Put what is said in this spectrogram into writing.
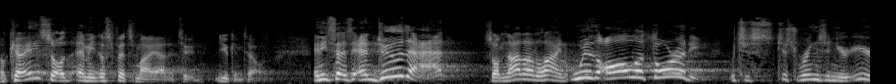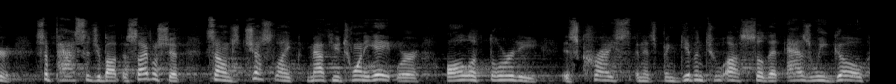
Okay? So, I mean, this fits my attitude. You can tell. And he says, and do that, so I'm not out of line, with all authority which is, just rings in your ear. It's a passage about discipleship. sounds just like Matthew 28 where all authority is Christ and it's been given to us so that as we go,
